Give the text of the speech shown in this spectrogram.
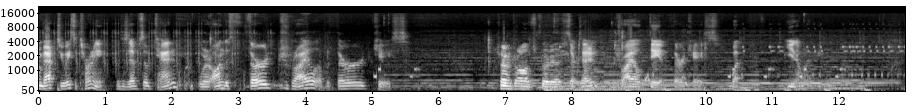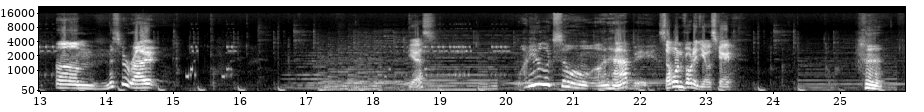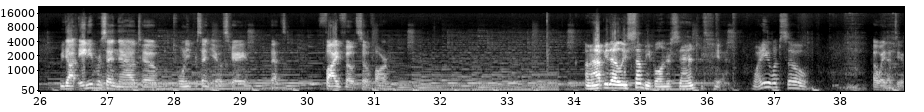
welcome back to Ace Attorney. This is episode 10. We're on the third trial of the third case. Second trial third case. Second trial day of the third case. But, You know what I mean. Um, Mr. Wright, Yes? why do you look so unhappy? Someone voted Yosuke. We got 80% Naruto, 20% Yosuke. That's five votes so far. I'm happy that at least some people understand. Yeah. Why do you look so... Oh, wait, that's you.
